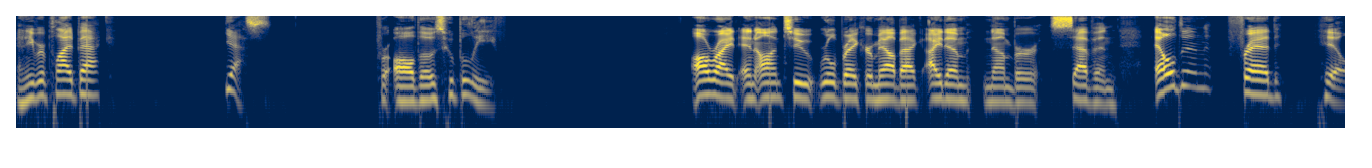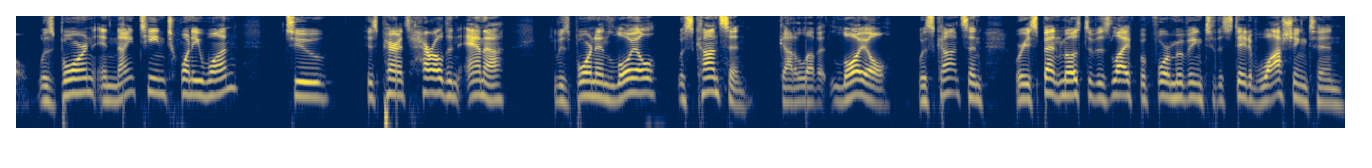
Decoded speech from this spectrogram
And he replied back, Yes, for all those who believe. All right, and on to Rule Breaker mailbag item number seven. Eldon Fred Hill was born in 1921 to his parents, Harold and Anna. He was born in Loyal, Wisconsin. Gotta love it. Loyal, Wisconsin, where he spent most of his life before moving to the state of Washington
